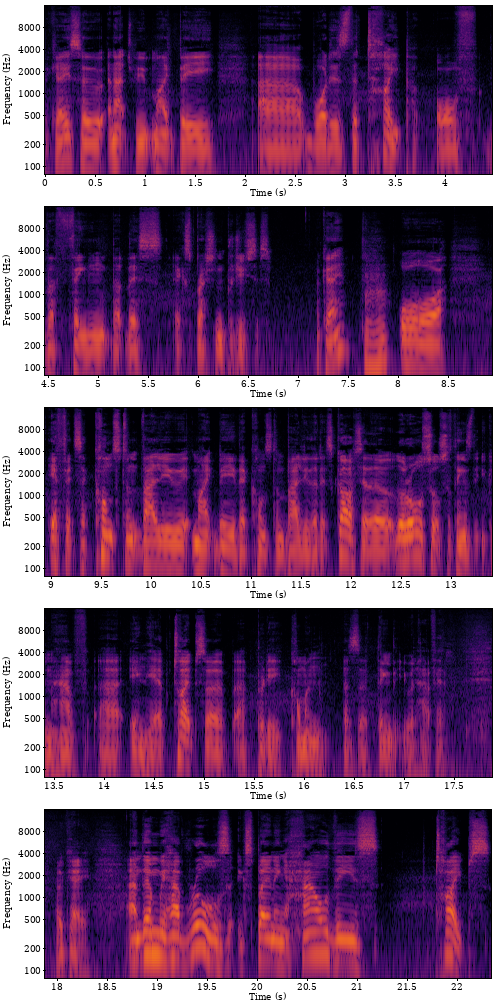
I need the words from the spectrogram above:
Okay, so an attribute might be uh, what is the type of the thing that this expression produces. Okay, mm-hmm. or if it's a constant value, it might be the constant value that it's got. There are all sorts of things that you can have uh, in here. Types are, are, pretty common as a thing that you would have here. Okay, and then we have rules explaining how these types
